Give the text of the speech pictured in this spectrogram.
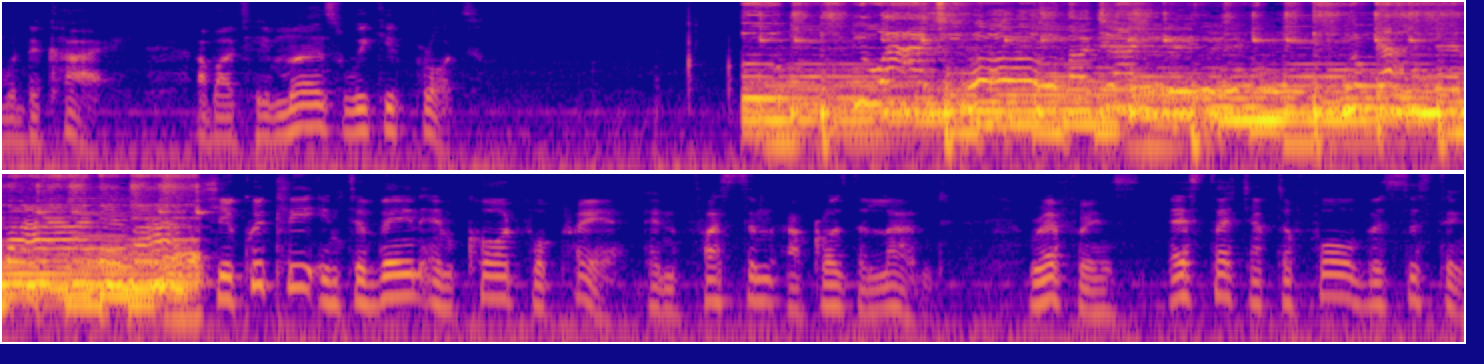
Mordecai about Haman's wicked plot. You are Jehovah Jireh. You can never, never. She quickly intervened and called for prayer and fasting across the land. Reference Esther chapter 4, verse 16.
